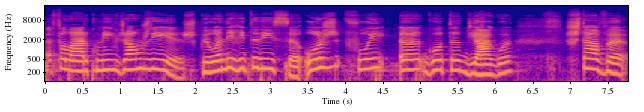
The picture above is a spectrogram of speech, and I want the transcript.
a falar comigo já há uns dias, que eu ando irritadiça. Hoje foi a gota de água, estava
